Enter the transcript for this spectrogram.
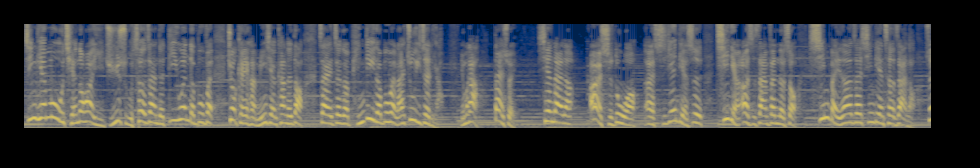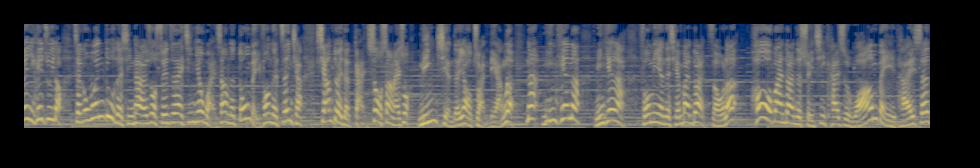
今天目前的话，以局属测站的低温的部分，就可以很明显看得到，在这个平地个部分，来注意这里啊，你们看淡水？现在呢，二十度哦，呃，时间点是七点二十三分的时候，新北呢在新店车站了，所以你可以注意到整个温度的形态来说，随着在今天晚上的东北风的增强，相对的感受上来说，明显的要转凉了。那明天呢？明天啊，封面的前半段走了。后半段的水汽开始往北抬升，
